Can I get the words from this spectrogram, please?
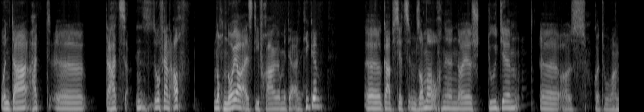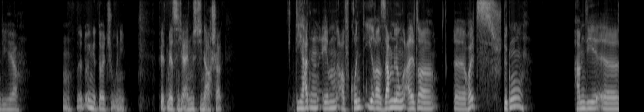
Und da hat äh, da es insofern auch noch neuer als die Frage mit der Antike. Äh, Gab es jetzt im Sommer auch eine neue Studie äh, aus, Gott, wo waren die her? Hm, irgendeine deutsche Uni. Fällt mir jetzt nicht ein, müsste ich nachschauen. Die hatten eben aufgrund ihrer Sammlung alter äh, Holzstücken, haben die, äh,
